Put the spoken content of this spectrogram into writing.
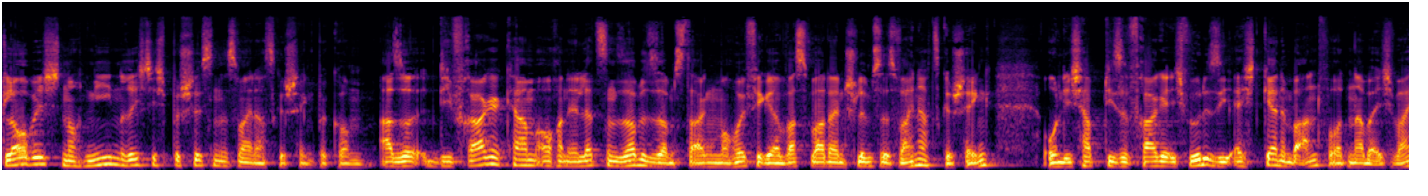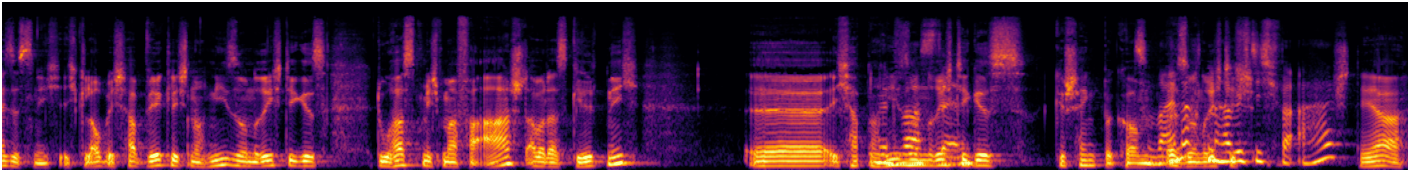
glaube ich, noch nie ein richtig beschissenes Weihnachtsgeschenk bekommen. Also die Frage kam auch an den letzten Sabbelsamstagen mal häufiger, was war dein schlimmstes Weihnachtsgeschenk? Und ich habe diese Frage, ich würde sie echt gerne beantworten, aber ich weiß es nicht. Ich glaube, ich habe wirklich noch nie so ein richtiges, du hast mich mal verarscht, aber das gilt nicht. Äh, ich habe noch Mit nie so ein denn? richtiges Geschenk bekommen. Zu Äh, Weihnachten so ein habe richtig, ich dich verarscht? Ja,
